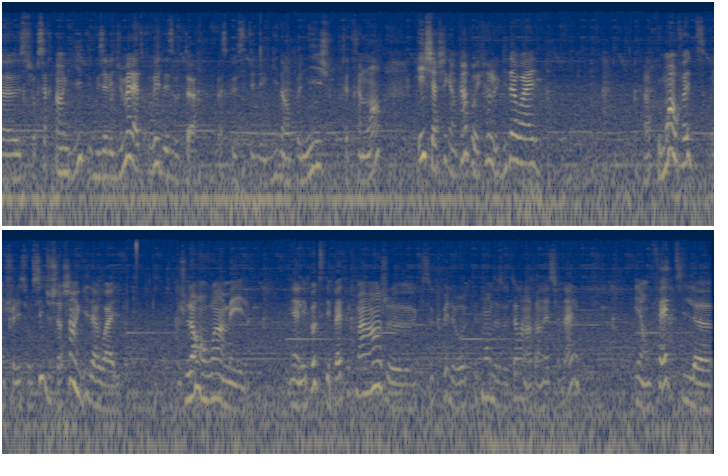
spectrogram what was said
euh, sur certains guides où ils avaient du mal à trouver des auteurs. Parce que c'était des guides un peu niche, très très loin. Et ils cherchaient quelqu'un pour écrire le guide Hawaï. Alors que moi, en fait, quand je suis allée sur le site, je cherchais un guide Hawaï. Je leur envoie un mail. Et à l'époque, c'était Patrick Marin je- qui s'occupait du recrutement des auteurs à l'international. Et en fait, il, euh,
